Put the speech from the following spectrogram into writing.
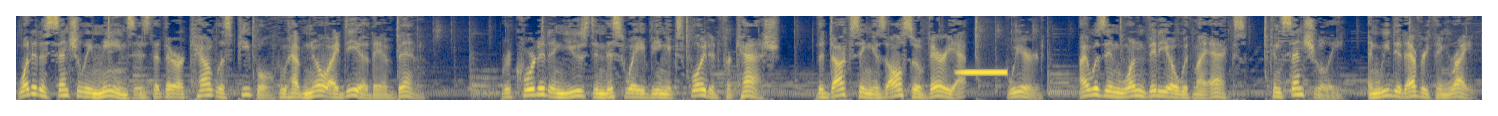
What it essentially means is that there are countless people who have no idea they have been recorded and used in this way being exploited for cash. The doxing is also very weird. I was in one video with my ex, consensually, and we did everything right.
